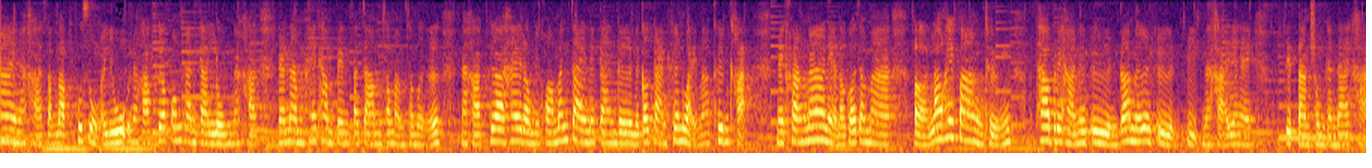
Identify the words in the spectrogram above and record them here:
ง่ายๆนะคะสำหรับผู้สูงอายุนะคะ เพื่อป้องกันการล้มนะคะ แนะนำให้ทำเป็นประจำสม่ำเสมอนะคะ เพื่อให้เรามีความมั่นใจในการเดินและก็การเคลื่อนไหวมากขึ้นค่ะ ในครั้งหน้าเนี่ยเราก็จะมาเเล่าให้ฟังถึงท่าบริหารอื่นๆ กล้ามเนื้ออื่นๆ อีกนะคะ ยังไงติดตามชมกันได้ค่ะ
